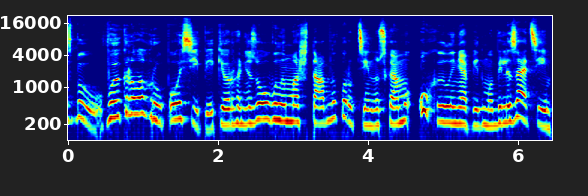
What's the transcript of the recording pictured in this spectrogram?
СБУ викрила групу осіб, які організовували масштабну корупційну схему ухилення від мобілізації.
